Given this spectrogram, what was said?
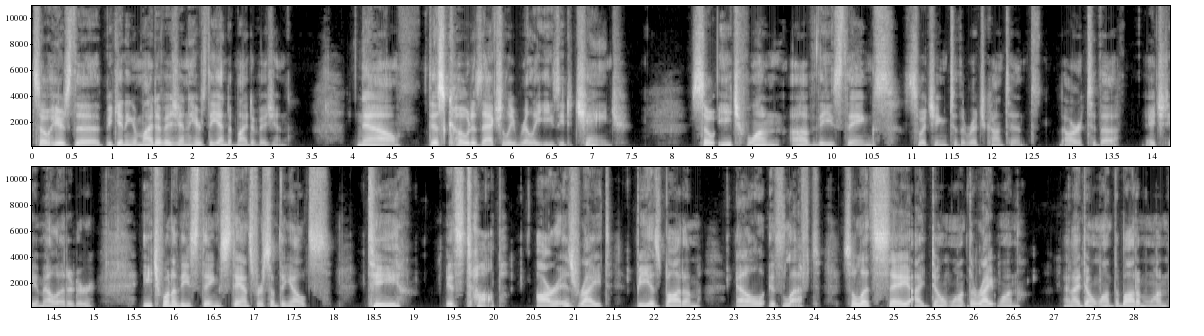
So here's the beginning of my division. Here's the end of my division. Now, this code is actually really easy to change. So each one of these things, switching to the rich content or to the HTML editor. Each one of these things stands for something else. T is top, R is right, B is bottom, L is left. So let's say I don't want the right one and I don't want the bottom one.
